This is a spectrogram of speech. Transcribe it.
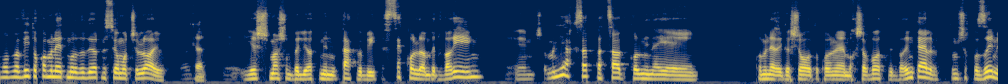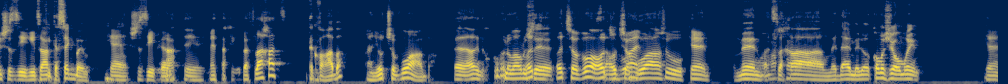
אבל מביא איתו כל מיני התמודדויות מסוימות שלא היו. כן. יש משהו בלהיות מנותק ובלהתעסק כל היום בדברים, אה, שאתה מניח קצת בצד כל מיני, אה, כל מיני רגשות או כל מיני מחשבות ודברים כאלה, ופתאום כשחוזרים יש איזו ירידה, תתעסק בהם. כן, יש איזו ירידת אה, מתח, ירידת לחץ. אתה כבר אבא? אני עוד שבוע אבא. אה, אנחנו כל הזמן אמרנו עוד- שבוע, עוד שבוע. כן. אמן, בהצלחה, מידיים מלאות, כל מה שאומרים. כן.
